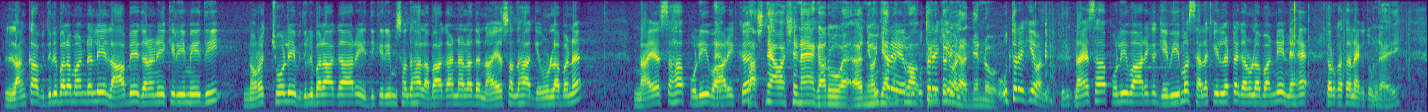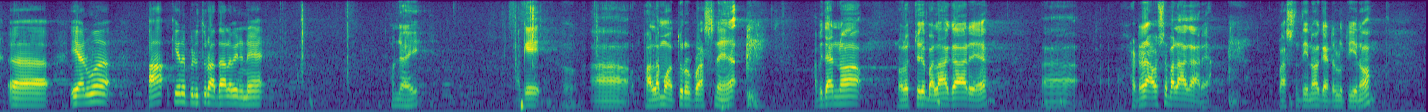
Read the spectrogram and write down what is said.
ලංකා විදුලි බල මණ්ඩලයේ ලාභය ගණනය කිරීමේදී නොරච්චෝලේ විදුලි බලාගාරය ඉදිකිරීම සඳහා ලබා ගන්නා ලද ණය සඳහා ගෙවනු ලබන ණය සහ පොලි වාරික ප්‍රශ්නය අවශ්‍ය නෑ ගරු උත්තරේ පිළිතුරු කියවන්න. ණය සහ පොලි වාරික ගෙවීම සැලකිල්ලට ගනු ලබන්නේ නැහැ. තොර කතා නැකතුම හොඳයි. ඒ අනුව ආ කියන පිළිතුර අදාළ වෙන්නේ නැහැ හොඳයි. මගේ පළමු අතුරු ප්‍රශ්නය අපි දන්නවා නොරොච්චල බලාගාරය රටට අවශ්‍ය බලාගාරයක්. ප්‍රශ්න තියෙනවා ගැටලු තියෙනවා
